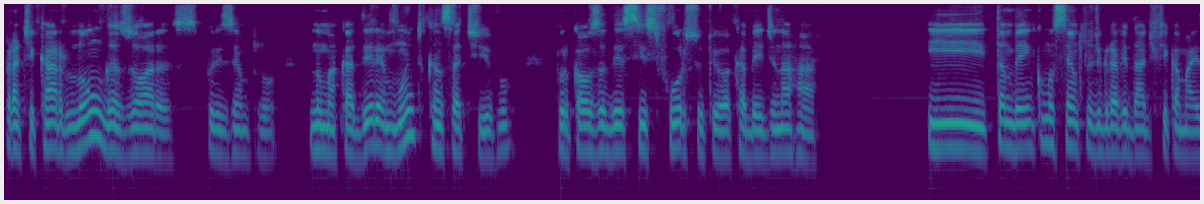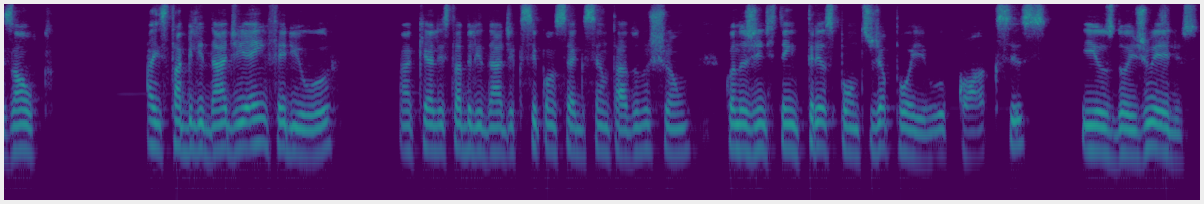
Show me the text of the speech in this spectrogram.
praticar longas horas, por exemplo, numa cadeira é muito cansativo por causa desse esforço que eu acabei de narrar. E também, como o centro de gravidade fica mais alto, a estabilidade é inferior àquela estabilidade que se consegue sentado no chão, quando a gente tem três pontos de apoio, o cóccix e os dois joelhos.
